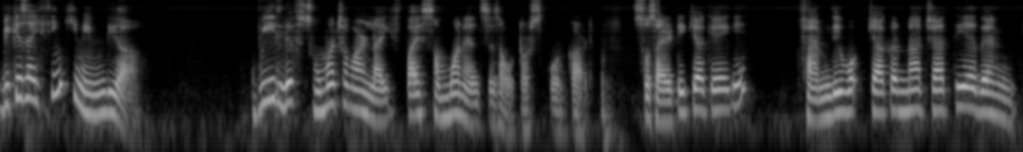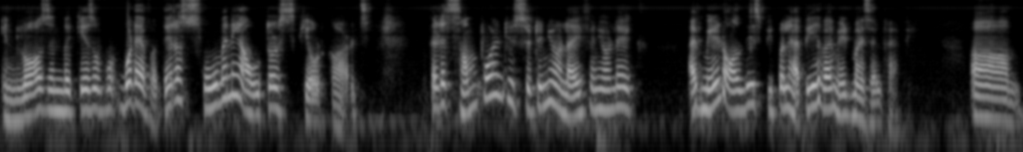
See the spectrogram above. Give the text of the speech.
because I think in India, we live so much of our life by someone else's outer scorecard. Society क्या कहेगी? Family wo- क्या करना चाहती है? Then in-laws in the case of wh- whatever. There are so many outer scorecards that at some point you sit in your life and you're like, I've made all these people happy. Have I made myself happy? Um,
